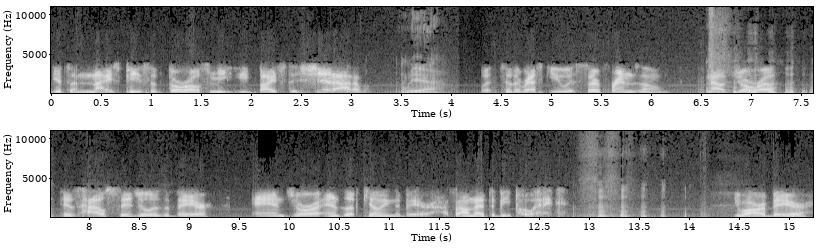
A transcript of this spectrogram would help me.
gets a nice piece of Thoros meat. He bites the shit out of him. Yeah. But to the rescue is Sir Friendzone. Now Jorah, his house sigil is a bear, and Jorah ends up killing the bear. I found that to be poetic. you are a bear,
